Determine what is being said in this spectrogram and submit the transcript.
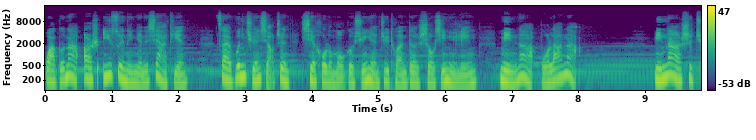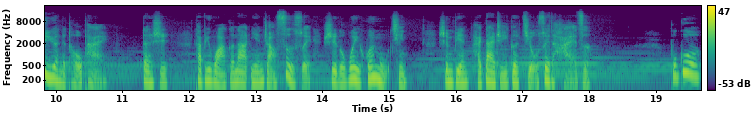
瓦格纳二十一岁那年的夏天，在温泉小镇邂逅了某个巡演剧团的首席女伶敏娜·博拉纳。敏娜是剧院的头牌，但是她比瓦格纳年长四岁，是个未婚母亲，身边还带着一个九岁的孩子。不过，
